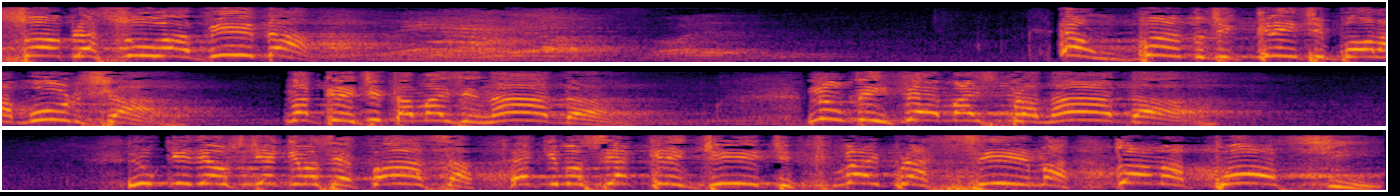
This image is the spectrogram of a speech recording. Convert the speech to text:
sobre a sua vida. É um bando de crente bola murcha. não acredita mais em nada, não tem fé mais para nada. E o que Deus quer que você faça é que você acredite, vai para cima, toma posse.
